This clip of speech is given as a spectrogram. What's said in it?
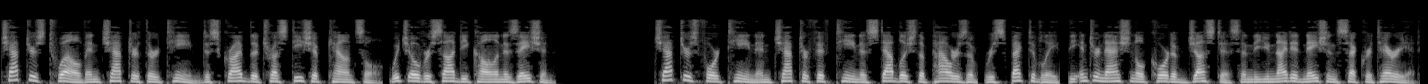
Chapters 12 and Chapter 13 describe the Trusteeship Council, which oversaw decolonization. Chapters 14 and Chapter 15 establish the powers of, respectively, the International Court of Justice and the United Nations Secretariat.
